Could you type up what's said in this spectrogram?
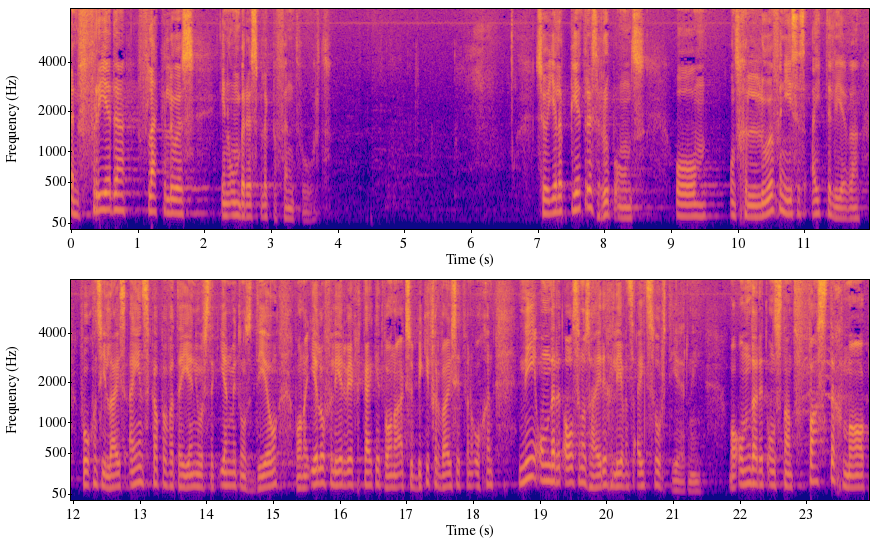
in vrede, vlekkeloos en onberispelik bevind word. So julle Petrus roep ons om ons geloof in Jesus uit te lewe volgens die lys eienskappe wat hy in hoofstuk 1 met ons deel waarna Elof verlede week gekyk het waarna ek so bietjie verwys het vanoggend nie omdat dit als in ons huidige lewens uitsorteer nie maar omdat dit ons standvastig maak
